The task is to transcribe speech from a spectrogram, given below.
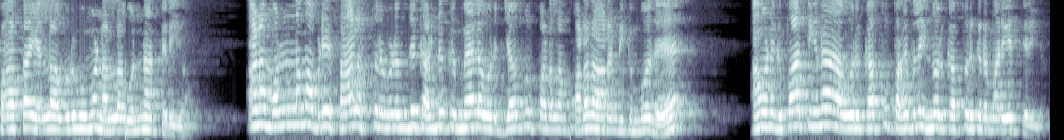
பார்த்தா எல்லா உருவமும் நல்லா ஒன்னா தெரியும். ஆனா மொல்லமா அப்படியே சாலஸ்திரம் விழுந்து கண்ணுக்கு மேல ஒரு ஜவ்வு படலம் படர ஆரம்பிக்கும் போது அவனுக்கு பாத்தீங்கன்னா ஒரு கப்பு பக்கத்துல இன்னொரு கப்பு இருக்கிற மாதிரியே தெரியும்.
